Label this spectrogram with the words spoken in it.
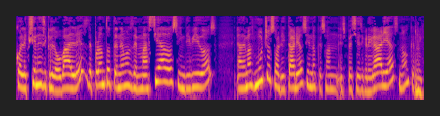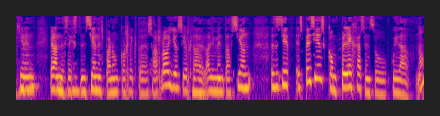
colecciones globales, de pronto tenemos demasiados individuos, además muchos solitarios, siendo que son especies gregarias, ¿no? que requieren grandes extensiones para un correcto desarrollo, cierta alimentación, es decir, especies complejas en su cuidado, ¿no?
